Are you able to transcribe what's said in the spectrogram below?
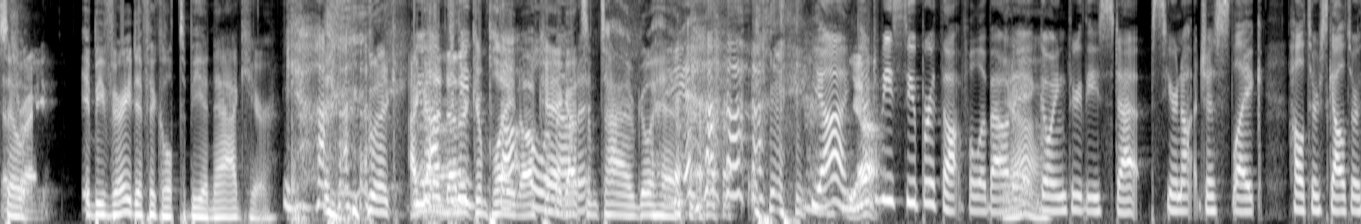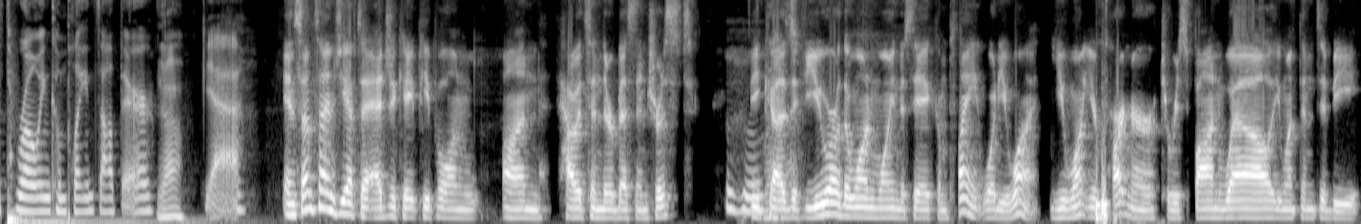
so right. it'd be very difficult to be a nag here. Yeah. like I You got another complaint. Okay, I got it. some time. Go ahead. yeah. You Yeah. have to be super thoughtful about Yeah. it going through these steps. You're not just like helter skelter throwing complaints out there. yeah. Yeah. And sometimes you have to educate people on on how it's in their best interest. Mhm. Because if you are the one wanting to say a complaint, what do you want? You want your partner to respond well. You want them to be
